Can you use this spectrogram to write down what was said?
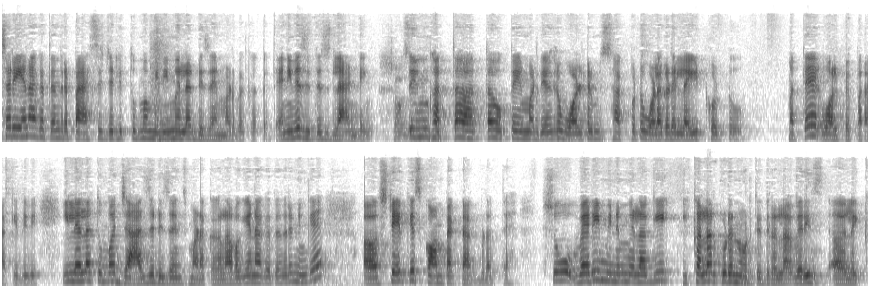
ಸರ್ ಏನಾಗುತ್ತೆ ಅಂದ್ರೆ ಪ್ಯಾಸೇಜ್ ಅಲ್ಲಿ ತುಂಬಾ ಮಿನಿಮಲ್ ಆಗಿ ಡಿಸೈನ್ ಮಾಡಬೇಕಾಗುತ್ತೆ. Anyways it is landing so ನಿಮ್ಗೆ ಹತ್ತ ಹತ್ತ ಹೋಗ್ತಾ ಏನು ಮಾಡಿದ್ವಿ ಅಂದ್ರೆ ವಾಲ್ ಟ್ರಿಮ್ಸ್ ಹಾಕ್ಬಿಟ್ಟು ಒಳಗಡೆ ಲೈಟ್ ಕೊಟ್ಟು ಮತ್ತೆ ವಾಲ್ ಪೇಪರ್ ಹಾಕಿದ್ದೀವಿ ಇಲ್ಲೆಲ್ಲ ತುಂಬ ಜಾಜಿ ಡಿಸೈನ್ಸ್ ಮಾಡೋಕ್ಕಾಗಲ್ಲ. ಅವಾಗ ಏನಾಗುತ್ತೆ ಅಂದರೆ ನಿಮಗೆ ಸ್ಟೇರ್ ಕೇಸ್ ಕಾಂಪ್ಯಾಕ್ಟ್ ಆಗಿಬಿಡುತ್ತೆ. ಸೊ ವೆರಿ ಮಿನಿಮಲ್ ಆಗಿ ಈ ಕಲರ್ ಕೂಡ ನೋಡ್ತಿದ್ರಲ್ಲ very like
